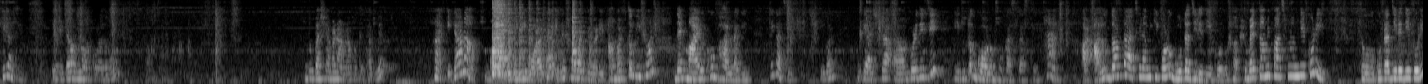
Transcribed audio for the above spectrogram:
ঠিক আছে? এটা আমি অন করে দেবো। দুপাশে আমার রান্না হতে থাকবে। হ্যাঁ এটা না এই বড়াটা, এটা সবার ফেভারিট আমার তো ভীষণ দেন মায়েরও খুব ভালো লাগে। ঠিক আছে? এবার গ্যাসটা অন করে দিয়েছি। এই দুটো গরম হোক আস্তে আস্তে। হ্যাঁ? আর আলুর দমটা আজকে আমি কি করব? গোটা জিরে দিয়ে করব। সবসময় তো আমি পাঁচ ফোড়ন দিয়ে করি, তো গোটা জিরে দিয়ে করি।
